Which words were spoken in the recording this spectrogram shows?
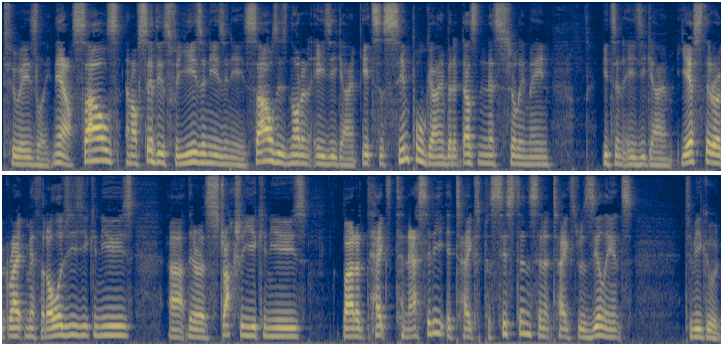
too easily. Now, sales, and I've said this for years and years and years, sales is not an easy game. It's a simple game, but it doesn't necessarily mean it's an easy game. Yes, there are great methodologies you can use. Uh, there is structure you can use, but it takes tenacity, it takes persistence, and it takes resilience to be good.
